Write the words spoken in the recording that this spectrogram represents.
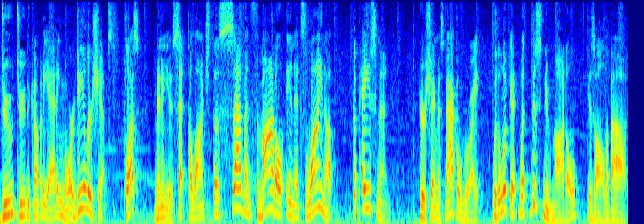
due to the company adding more dealerships. Plus, Mini is set to launch the seventh model in its lineup, the Paceman. Here's Seamus McElroy with a look at what this new model is all about.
